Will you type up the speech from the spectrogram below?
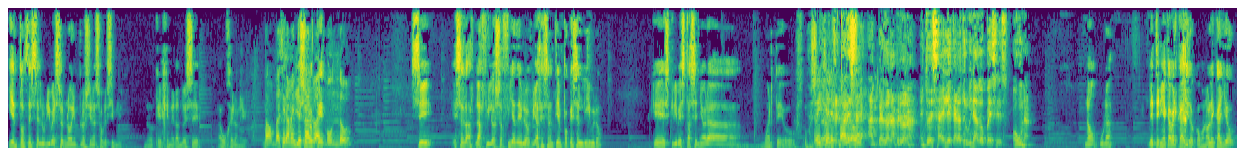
Y entonces el universo no implosiona sobre sí mismo, ¿no? que generando ese agujero negro. Y básicamente salva que- el mundo. Sí, esa es la, la filosofía de los viajes en el tiempo, que es el libro que escribe esta señora muerte o como se Rachel llama. Sparrow. Entonces, a- ah, perdona, perdona. Entonces a él le cae la turbina dos veces, o una. No, una. Le tenía que haber caído, como no le cayó,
